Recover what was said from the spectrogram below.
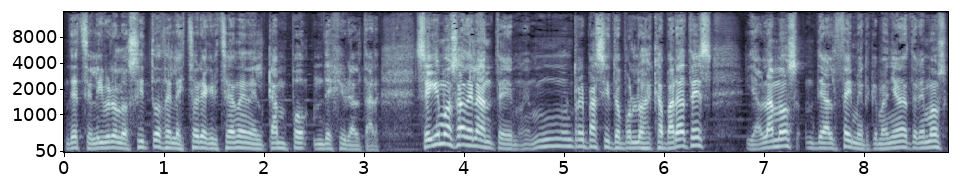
de este libro Los hitos de la historia cristiana en el campo de Gibraltar. Seguimos adelante, un repasito por los escaparates y hablamos de Alzheimer, que mañana tenemos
